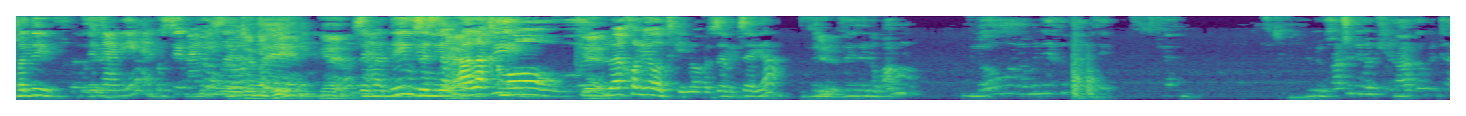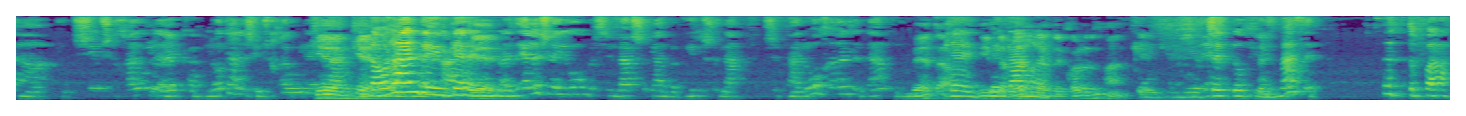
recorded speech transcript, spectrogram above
זה מדהים. זה מעניין. עושים מעניין. פעולות. זה מדהים, כן. זה מדהים, זה נראה לך כן. כמו, כן. לא יכול להיות, כאילו, אבל זה היה. וזה נורא לא לא מניח את דעתי. במיוחד שאני מכירה גם את האנשים שחיו ליד, רקע. לא את האנשים שחיו ליד. כן, כן. את ההולנדים, כן. כן. אז אלה שהיו בסביבה שלה, בגיל שלה, שפעלו אחרת לגמרי. בטח, כן, היא מדברת. על זה כל הזמן. כן, כן, היא יוצאת דופן. אז מה זה? תופעה.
